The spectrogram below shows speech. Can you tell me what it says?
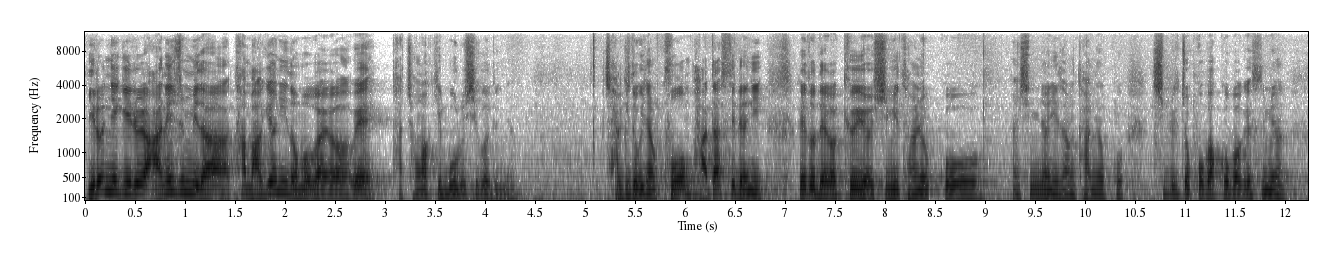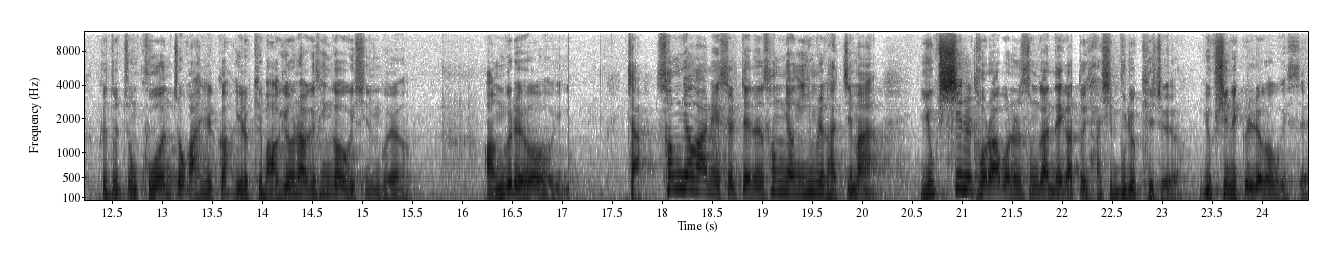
이런 얘기를 안 해줍니다. 다 막연히 넘어가요. 왜? 다 정확히 모르시거든요. 자기도 그냥 구원 받았으려니 그래도 내가 교회 열심히 다녔고 한 10년 이상 다녔고 11조 꼬박꼬박 했으면 그래도 좀 구원 쪽 아닐까? 이렇게 막연하게 생각하고 계시는 거예요. 안 그래요. 자, 성령 안에 있을 때는 성령이 힘을 갖지만 육신을 돌아보는 순간 내가 또 다시 무력해져요. 육신에 끌려가고 있어요.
